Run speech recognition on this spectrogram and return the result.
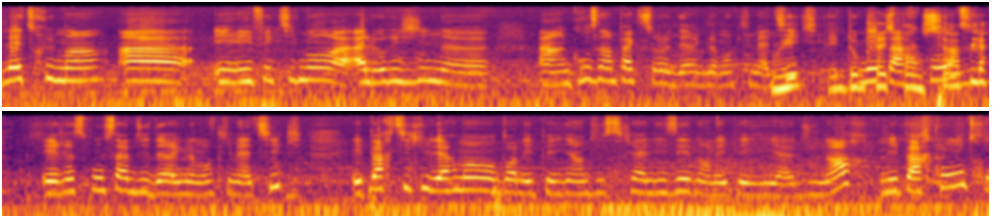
l'être humain a, est effectivement à l'origine euh, a un gros impact sur le dérèglement climatique. et donc responsable. Est responsable du dérèglement climatique, et particulièrement dans les pays industrialisés, dans les pays euh, du Nord. Mais par contre,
